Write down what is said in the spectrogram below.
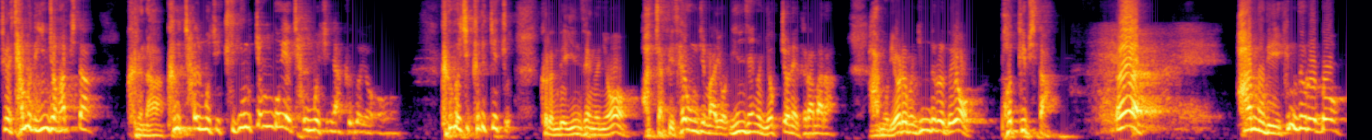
제가 잘못 인정합시다. 그러나 그 잘못이 죽을 정도의 잘못이냐 그거요. 그것이 그렇게 쭉. 그런데 인생은요, 어차피 세웅지 마요. 인생은 역전의 드라마라. 아무리 여러분 힘들어도요, 버팁시다. 예? 아무리 힘들어도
